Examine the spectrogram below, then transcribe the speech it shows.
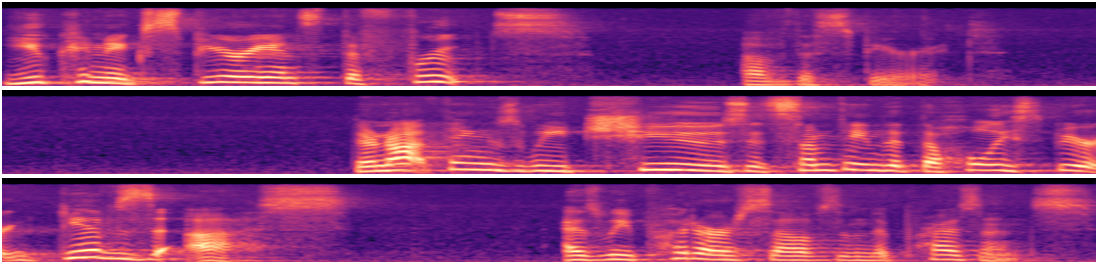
you can experience the fruits of the Spirit. They're not things we choose, it's something that the Holy Spirit gives us as we put ourselves in the presence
